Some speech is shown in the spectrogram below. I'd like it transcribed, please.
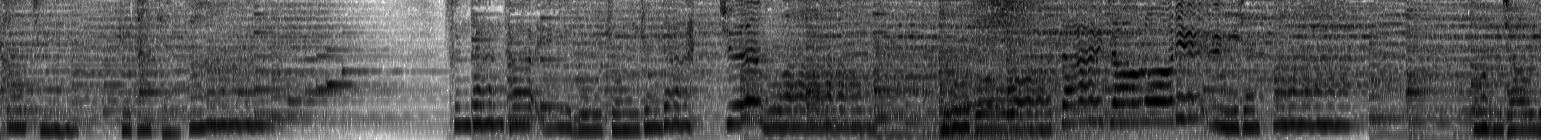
靠近，给他肩膀，分担他一路种种的绝望。如果我在角落里遇见他，风角有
